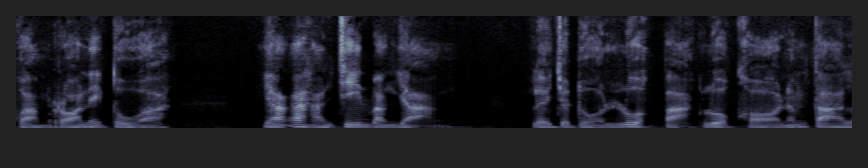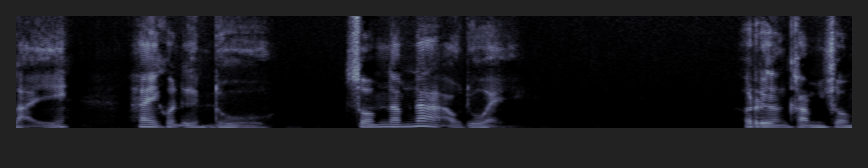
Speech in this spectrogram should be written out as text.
ความร้อนในตัว อย่างอาหารจีนบางอย่าง เลยจะโดนลวกปากลวกคอน้ำตาไหล ให้คนอื่นดู สมน้ำหน้าเอาด้วย เรื่องคำชม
